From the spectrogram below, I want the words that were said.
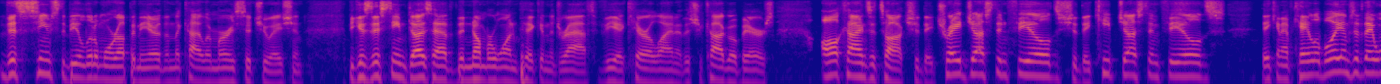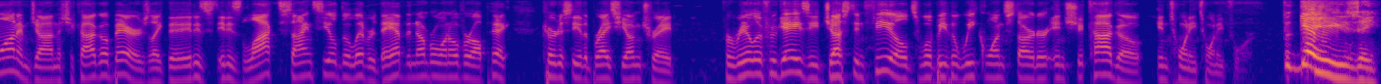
This seems to be a little more up in the air than the Kyler Murray situation because this team does have the number one pick in the draft via Carolina, the Chicago Bears. All kinds of talk. Should they trade Justin Fields? Should they keep Justin Fields? They can have Caleb Williams if they want him, John. The Chicago Bears, like the, it is, it is locked, signed, sealed, delivered. They have the number one overall pick, courtesy of the Bryce Young trade. For real or Fugazi, Justin Fields will be the Week One starter in Chicago in 2024. Fugazi.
